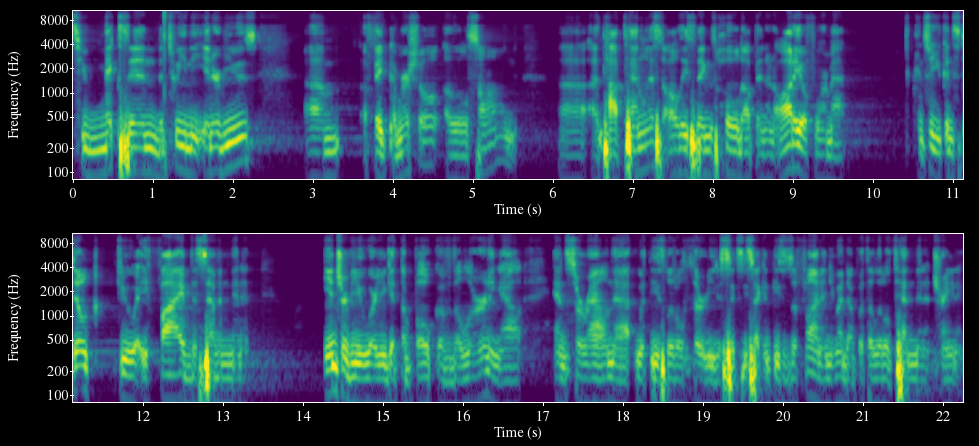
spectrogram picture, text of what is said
to mix in between the interviews. Um, a fake commercial, a little song, uh, a top 10 list, all these things hold up in an audio format. And so you can still do a five to seven minute interview where you get the bulk of the learning out and surround that with these little 30 to 60 second pieces of fun, and you end up with a little 10 minute training.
